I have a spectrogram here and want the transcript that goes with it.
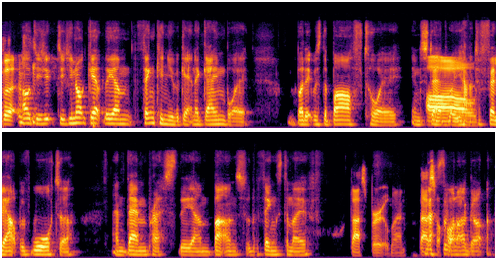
but Oh, did you did you not get the um thinking you were getting a Game Boy, but it was the bath toy instead, where you Oh. had to fill it up with water and then press the um buttons for the things to move. that's brutal, man. That's, That's, the one I got.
